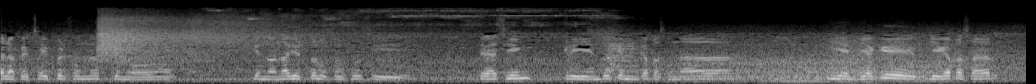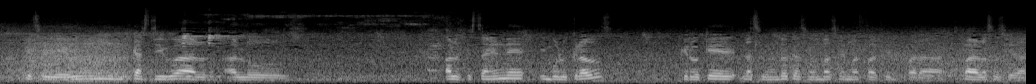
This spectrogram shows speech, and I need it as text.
A la fecha hay personas que no, que no han abierto los ojos y te siguen creyendo que nunca pasó nada y el día que llega a pasar que se dé un castigo a, los, a los que están eh, involucrados, creo que la segunda ocasión va a ser más fácil para, para la sociedad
